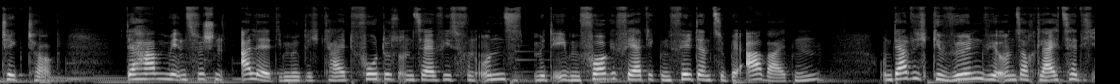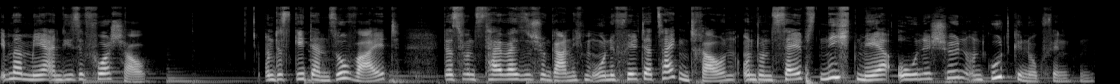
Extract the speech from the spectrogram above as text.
TikTok, da haben wir inzwischen alle die Möglichkeit, Fotos und Selfies von uns mit eben vorgefertigten Filtern zu bearbeiten. Und dadurch gewöhnen wir uns auch gleichzeitig immer mehr an diese Vorschau. Und es geht dann so weit, dass wir uns teilweise schon gar nicht mehr ohne Filter zeigen trauen und uns selbst nicht mehr ohne schön und gut genug finden.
